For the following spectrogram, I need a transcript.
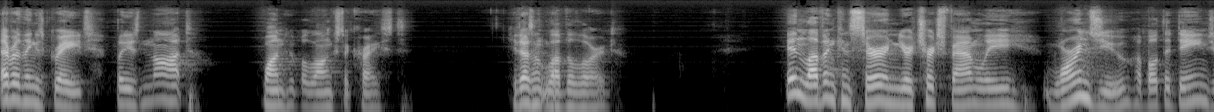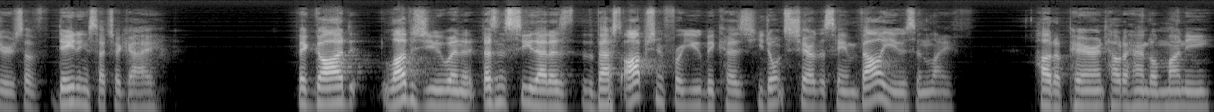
Everything's great, but he's not one who belongs to Christ. He doesn't love the Lord. In love and concern, your church family warns you about the dangers of dating such a guy. That God loves you and it doesn't see that as the best option for you because you don't share the same values in life. How to parent, how to handle money,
